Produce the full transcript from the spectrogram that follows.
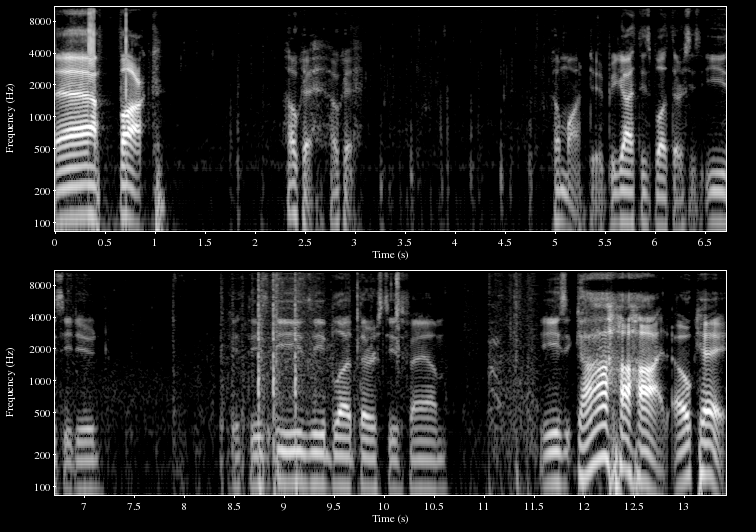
Ah, fuck. Okay, okay. Come on, dude. We got these bloodthirsties. Easy, dude. Get these easy bloodthirsties, fam. Easy. God. Okay.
